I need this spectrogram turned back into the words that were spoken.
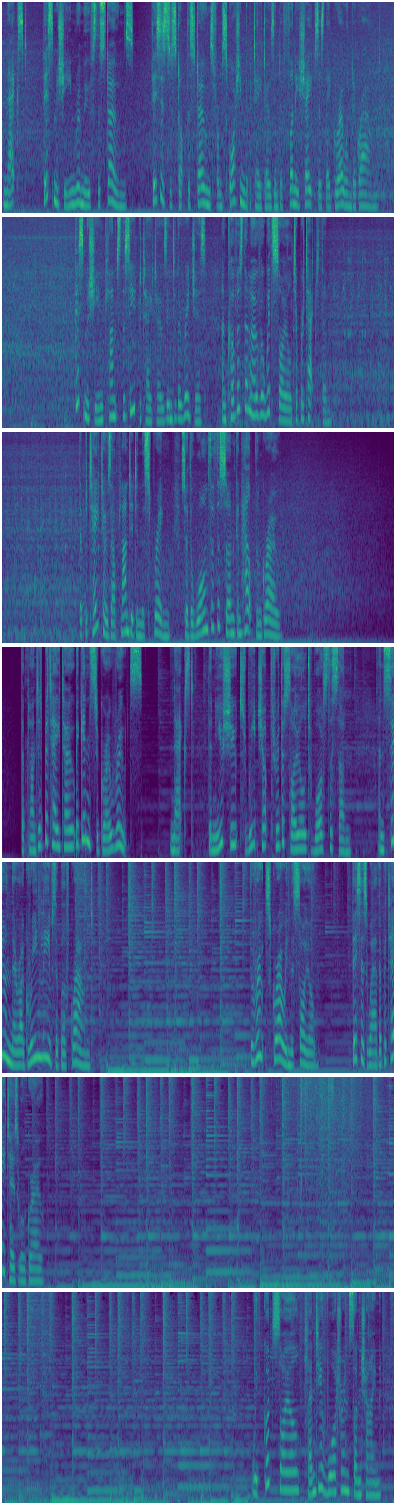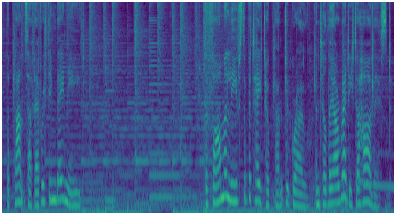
Next, this machine removes the stones. This is to stop the stones from squashing the potatoes into funny shapes as they grow underground. This machine plants the seed potatoes into the ridges and covers them over with soil to protect them. The potatoes are planted in the spring so the warmth of the sun can help them grow. The planted potato begins to grow roots. Next, the new shoots reach up through the soil towards the sun, and soon there are green leaves above ground. The roots grow in the soil. This is where the potatoes will grow. With good soil, plenty of water and sunshine, the plants have everything they need. The farmer leaves the potato plant to grow until they are ready to harvest.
